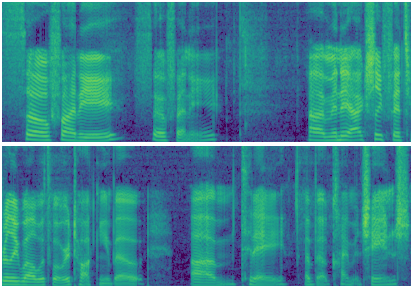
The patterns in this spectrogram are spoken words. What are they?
so funny. So funny. Um, and it actually fits really well with what we're talking about um, today about climate change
